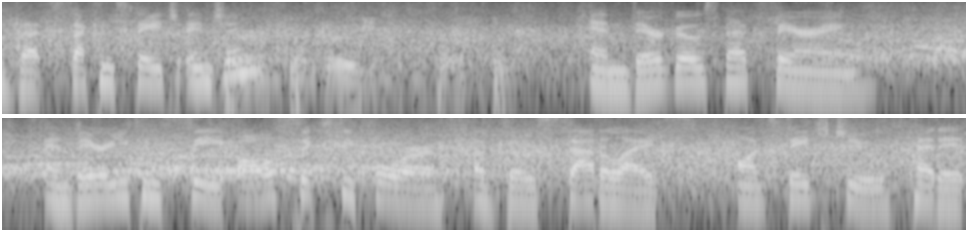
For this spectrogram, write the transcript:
of that second stage engine. And there goes that fairing. And there you can see all 64 of those satellites on stage two headed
